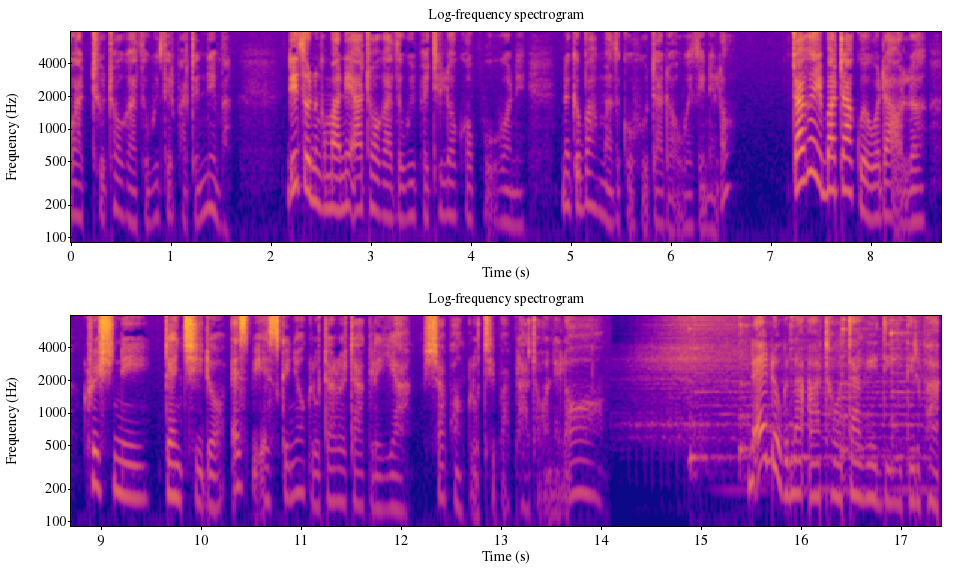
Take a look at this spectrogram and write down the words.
ပွားထုထောကသဝိတေဖတ်နေပါဒီစုံကမနေအထောကသဝိဖေတီလောကပူဟောနေနကဘာမသကိုဟူတာတော့ဝဲစင်းနေလော တာဂိဘတာကွယ်ဝဒါလခရစ်နီဒန်ချီတော့ SBS ကညောကလိုတာရတာကလေးယာရှာဖောင်ကလိုတီပါဖလာတော့နေလောနဲ့ဒုကနာအထောတာဂိဒီဒီဖာ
